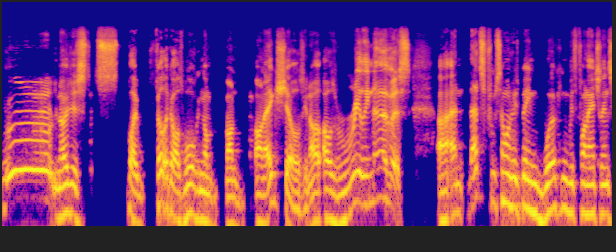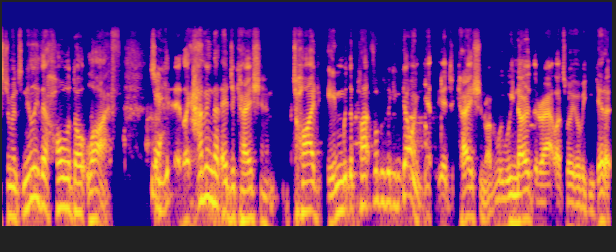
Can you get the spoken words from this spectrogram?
you know just like felt like i was walking on on, on eggshells you know? I was really nervous. Uh, and that's from someone who's been working with financial instruments nearly their whole adult life. So yeah. yeah, like having that education tied in with the platform because we can go and get the education, right? We, we know there are outlets where we can get it.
